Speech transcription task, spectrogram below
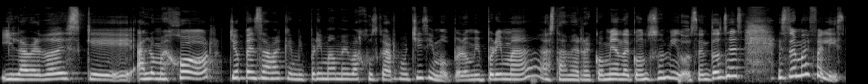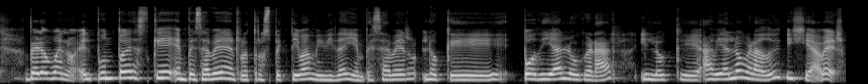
Y la verdad es que a lo mejor yo pensaba que mi prima me iba a juzgar muchísimo, pero mi prima hasta me recomienda con sus amigos. Entonces, estoy muy feliz. Pero bueno, el punto es que empecé a ver en retrospectiva mi vida y empecé a ver lo que podía lograr y lo que había logrado y dije, a ver,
